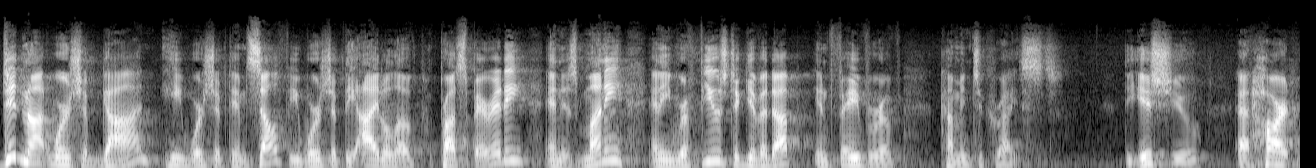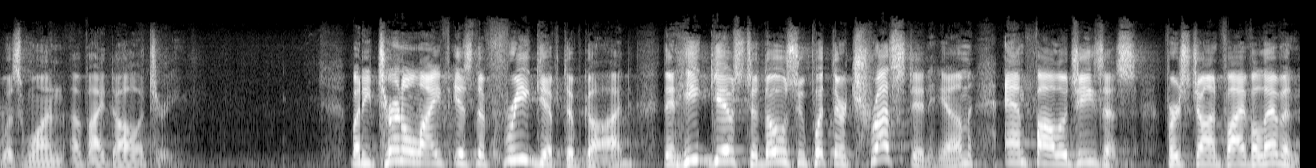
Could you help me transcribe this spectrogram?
did not worship God. He worshiped himself. He worshiped the idol of prosperity and his money, and he refused to give it up in favor of coming to Christ. The issue at heart was one of idolatry. But eternal life is the free gift of God that he gives to those who put their trust in him and follow Jesus. 1 John 5 11.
